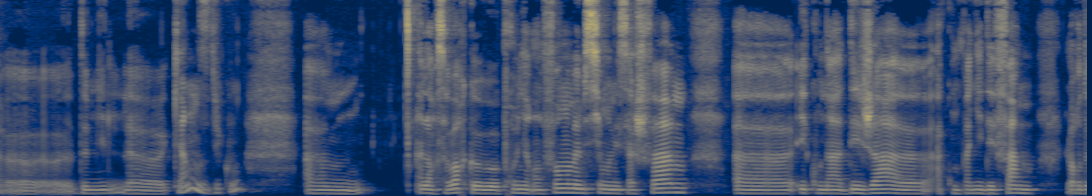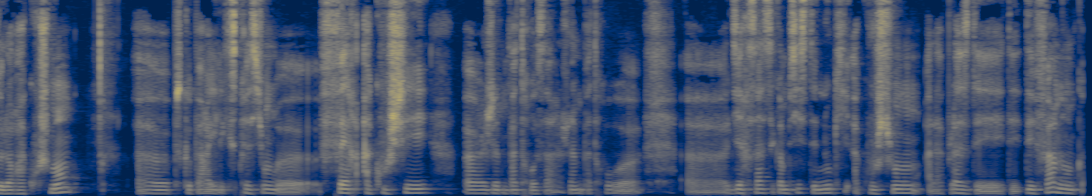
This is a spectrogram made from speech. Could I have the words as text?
2015 du coup. Alors savoir que premier enfant, même si on est sage-femme et qu'on a déjà accompagné des femmes lors de leur accouchement, euh, parce que pareil, l'expression euh, faire accoucher, euh, j'aime pas trop ça. J'aime pas trop dire ça. C'est comme si c'était nous qui accouchions à la place des, des, des femmes. Donc,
